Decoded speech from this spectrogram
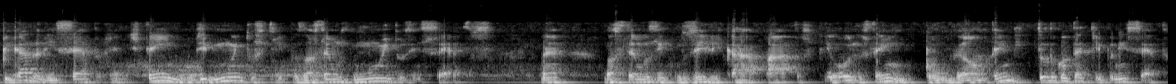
picada de inseto, gente, tem de muitos tipos. Nós temos muitos insetos, né? Nós temos inclusive carrapatos, piolhos, tem pulgão, tem de tudo quanto é tipo de inseto.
